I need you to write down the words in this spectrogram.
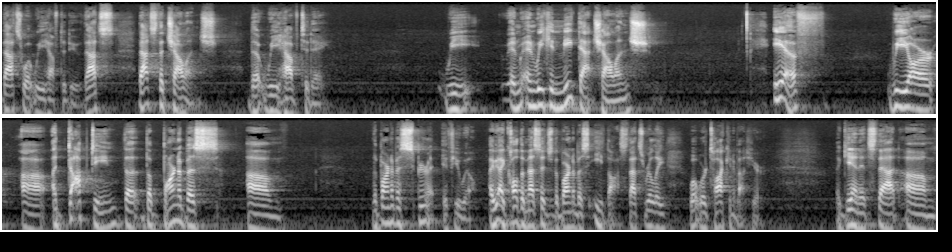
That's what we have to do. That's, that's the challenge that we have today. We, and, and we can meet that challenge if we are uh, adopting the, the Barnabas, um, the Barnabas spirit, if you will. I, I call the message the Barnabas ethos. That's really what we're talking about here. Again, it's that, um,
